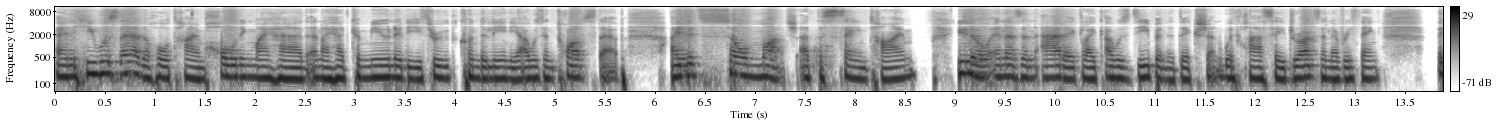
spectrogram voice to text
And he was there the whole time holding my hand and I had community through Kundalini. I was in 12 step. I did so much at the same time, you know, and as an addict, like I was deep in addiction with class A drugs and everything. Uh,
